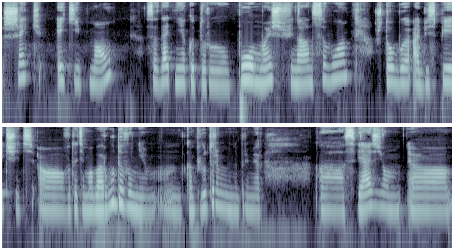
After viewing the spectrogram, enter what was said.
chèque équipement создать некоторую помощь финансовую, чтобы обеспечить э, вот этим оборудованием, компьютерами, например, э, связью э,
